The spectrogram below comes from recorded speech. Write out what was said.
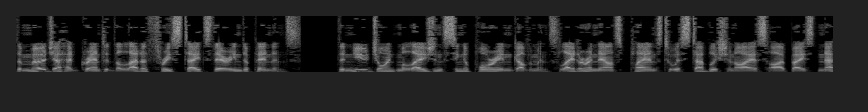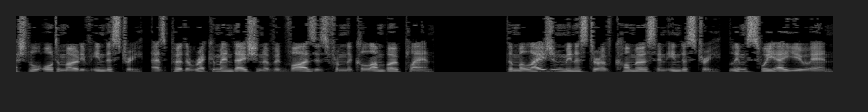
The merger had granted the latter three states their independence. The new joint Malaysian-Singaporean governments later announced plans to establish an ISI-based national automotive industry, as per the recommendation of advisers from the Colombo Plan. The Malaysian Minister of Commerce and Industry, Lim Swee Aun,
